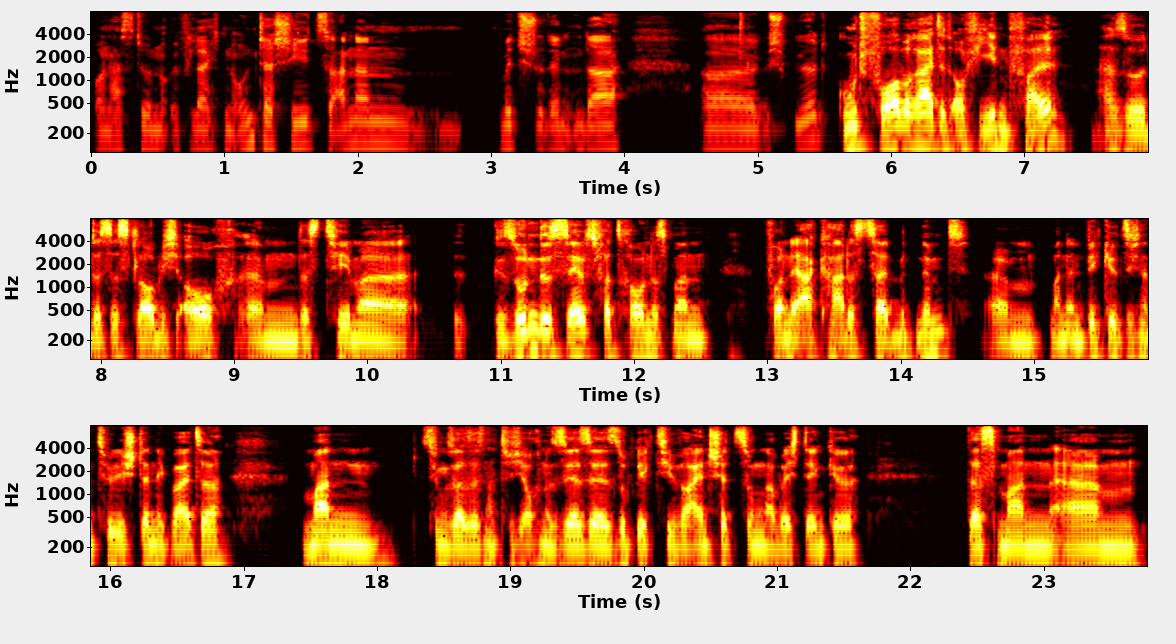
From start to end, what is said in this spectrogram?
Und hast du vielleicht einen Unterschied zu anderen Mitstudenten da äh, gespürt? Gut vorbereitet auf jeden Fall. Also das ist, glaube ich, auch ähm, das Thema äh, gesundes Selbstvertrauen, das man von der Arcades-Zeit mitnimmt. Ähm, man entwickelt sich natürlich ständig weiter. Man, beziehungsweise ist natürlich auch eine sehr, sehr subjektive Einschätzung, aber ich denke, dass man ähm,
